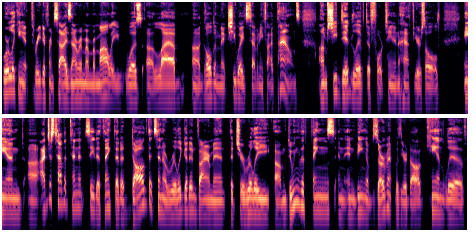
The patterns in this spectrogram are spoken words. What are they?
we're looking at three different sizes. I remember Molly was a lab uh, golden mix. She weighed 75 pounds. Um, she did live to 14 and a half years old. And uh, I just have a tendency to think that a dog that's in a really good environment, that you're really um, doing the things and, and being observant with your dog can live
